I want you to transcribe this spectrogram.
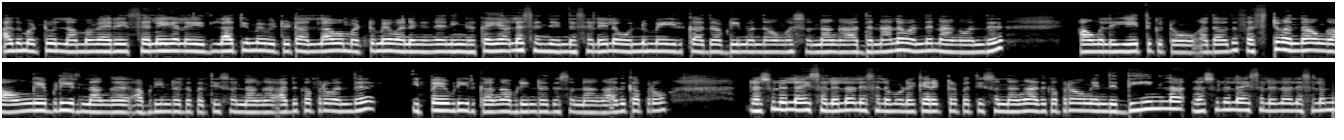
அது மட்டும் இல்லாமல் வேறு சிலைகளை எல்லாத்தையுமே விட்டுட்டு அல்லாவை மட்டுமே வணங்குங்க. நீங்கள் கையால் செஞ்ச இந்த சிலையில் ஒன்றுமே இருக்காது அப்படின்னு வந்து அவங்க சொன்னாங்க. அதனால் வந்து நாங்கள் வந்து அவங்கள ஏற்றுக்கிட்டோம் அதாவது ஃபஸ்ட்டு வந்து அவங்க அவங்க எப்படி இருந்தாங்க அப்படின்றத பற்றி சொன்னாங்க. அதுக்கப்புறம் வந்து இப்போ எப்படி இருக்காங்க அப்படின்றத சொன்னாங்க. அதுக்கப்புறம் ரசூலுல்லாய் சல்லா அலிசல்லமோட கேரக்டர் பற்றி சொன்னாங்க. அதுக்கப்புறம் அவங்க இந்த தீனில் ரசூலுல்லாய் சல்லா அலிசல்லம்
